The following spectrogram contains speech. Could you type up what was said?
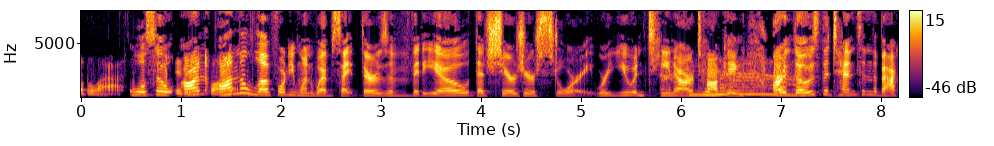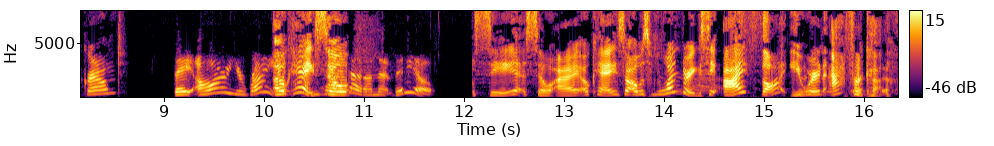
a blast. Well, so It on on the Love 41 website, there's a video that shares your story where you and Tina are talking. Yeah. Are those the tents in the background? They are. You're right. Okay, so- that on that video. See, so I okay, so I was wondering. See, I thought you were in Africa.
